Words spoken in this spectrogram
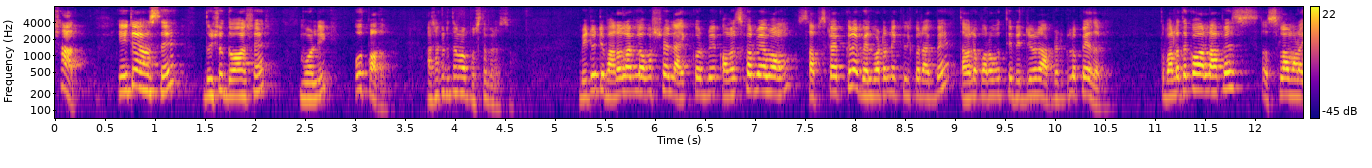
সাত। এটা হচ্ছে দুশো দশের মৌলিক উৎপাদন। আশা করি তোমরা বুঝতে পেরেছ। ভিডিওটি ভালো লাগলে অবশ্যই লাইক করবে কমেন্টস করবে এবং সাবস্ক্রাইব করে বেল বাটনে ক্লিক করে রাখবে, তাহলে পরবর্তী ভিডিওর আপডেটগুলো পেয়ে যাবে। তো ভালো থেকো, আল্লাহ হাফেজ। আসসালামু আলাইকুম।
